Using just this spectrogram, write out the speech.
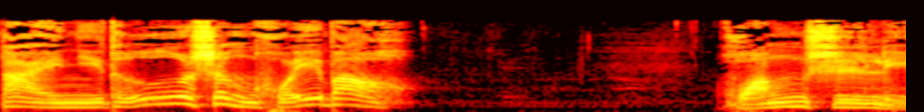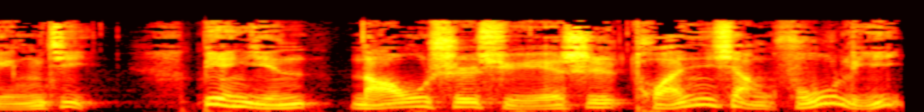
待你得胜回报。”黄狮领计。便引挠尸、血尸、团象、符离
